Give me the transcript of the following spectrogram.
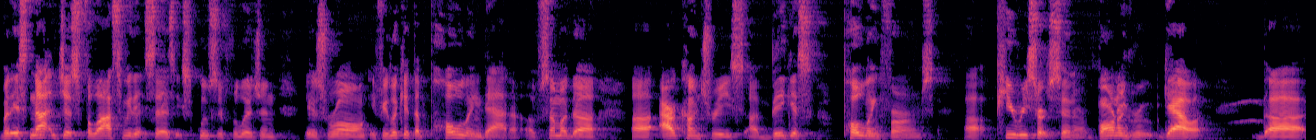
But it's not just philosophy that says exclusive religion is wrong. If you look at the polling data of some of the uh, our country's uh, biggest polling firms, uh, Pew Research Center, Barna Group, Gallup, uh,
